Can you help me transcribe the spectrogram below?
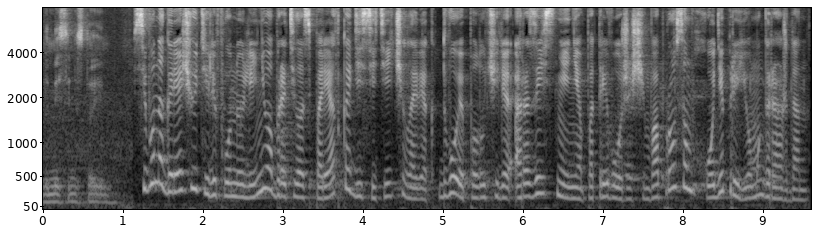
на месте не стоим. Всего на горячую телефонную линию обратилось порядка 10 человек. Двое получили разъяснение по тревожащим вопросам в ходе приема граждан.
